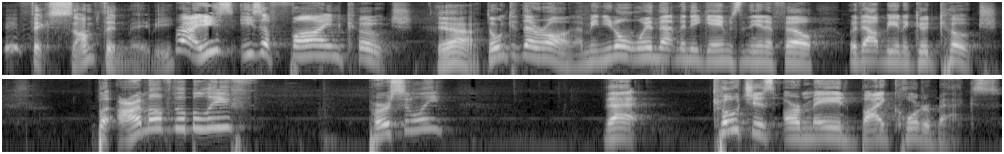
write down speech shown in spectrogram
He fix something, maybe. Right. He's he's a fine coach. Yeah. Don't get that wrong. I mean, you don't win that many games in the NFL without being a good coach. But I'm of the belief, personally, that coaches are made by quarterbacks,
